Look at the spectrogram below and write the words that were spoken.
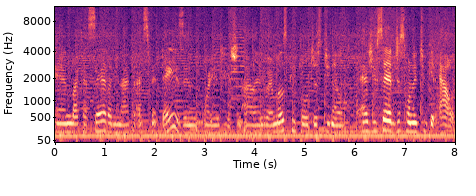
And like I said, I mean, I, I spent days in Orientation Island where most people just, you know, as you said, just wanted to get out.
